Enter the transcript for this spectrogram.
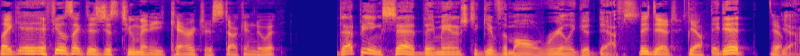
Like it, it feels like there's just too many characters stuck into it. That being said they managed to give them all really good deaths They did, yeah. They did. Yeah. yeah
